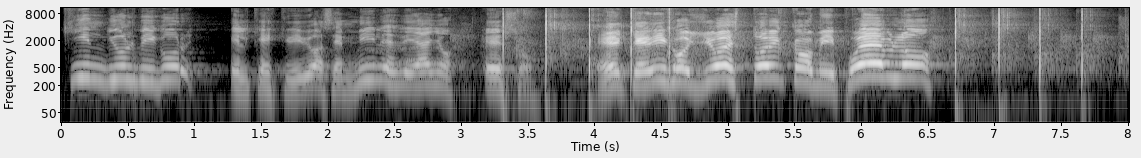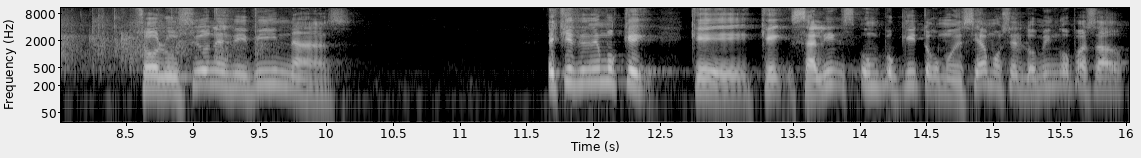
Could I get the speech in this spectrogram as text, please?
¿Quién dio el vigor? El que escribió hace miles de años eso. El que dijo, yo estoy con mi pueblo soluciones divinas. Es que tenemos que, salir un poquito, como decíamos el domingo pasado,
